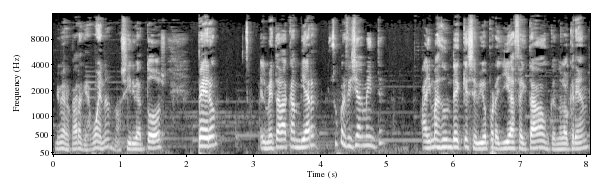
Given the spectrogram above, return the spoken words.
Primero, claro que es bueno, nos sirve a todos, pero el meta va a cambiar superficialmente. Hay más de un deck que se vio por allí afectado, aunque no lo crean,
